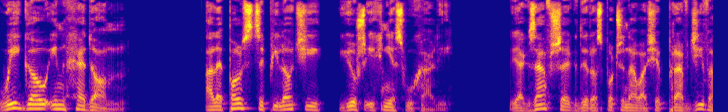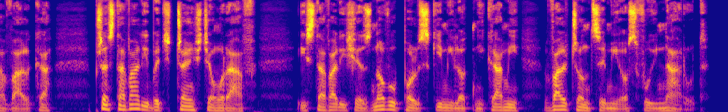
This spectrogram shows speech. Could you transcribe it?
we go in head on. Ale polscy piloci już ich nie słuchali. Jak zawsze, gdy rozpoczynała się prawdziwa walka, przestawali być częścią RAF i stawali się znowu polskimi lotnikami walczącymi o swój naród.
